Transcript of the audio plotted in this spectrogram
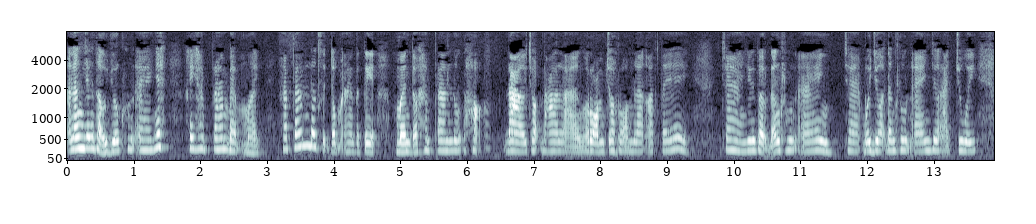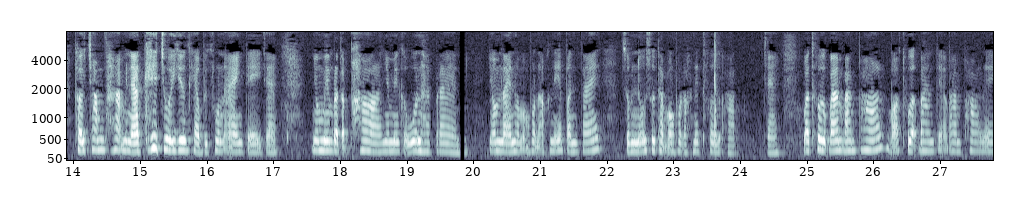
អាហ្នឹងយើងត្រូវយល់ខ្លួនឯងណាហើយហាត់ប្រាំបែបម៉េច ហាត់ប្រាំលើកសាច់ដុំអាងតាគៀមិនទៅហាត់ប្រាំលូតហក់ដើរចុះដើរឡើងរំចុះរំឡើងអត់ទេ ចាយើងត្រូវដឹងខ្លួនឯងចាបើយើងអត់ដឹងខ្លួនឯងយើងអាចជួយត្រូវចាំថាមានណាគេជួយយើងក្រៅពីខ្លួនឯងទេចាខ្ញុំមានផលិតផលខ្ញុំមានក្បួនហាប្រានខ្ញុំណែនាំបងប្អូនអរគ្នាប៉ុន្តែ សំណួរសួរថាបងប្អូនអរគ្នាធ្វើអត់ចាបើធ្វើបានបានផលបើធ្វើបានទេអត់បានផលទេ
